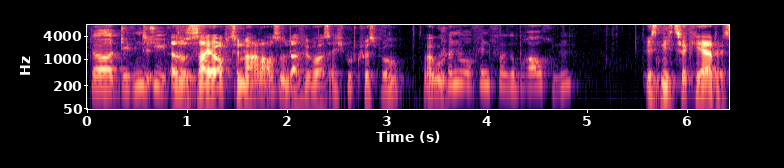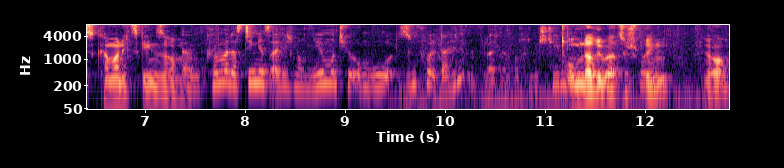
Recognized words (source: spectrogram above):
Da, definitiv. Also es sah ja optional aus und dafür war es echt gut, Chris Bro. War gut. können wir auf jeden Fall gebrauchen. Ist nichts Verkehrtes, kann man nichts gegen sagen. Ähm, können wir das Ding jetzt eigentlich noch nehmen und hier irgendwo sinnvoll da hinten vielleicht einfach hinschieben? Um darüber zu springen, ja,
